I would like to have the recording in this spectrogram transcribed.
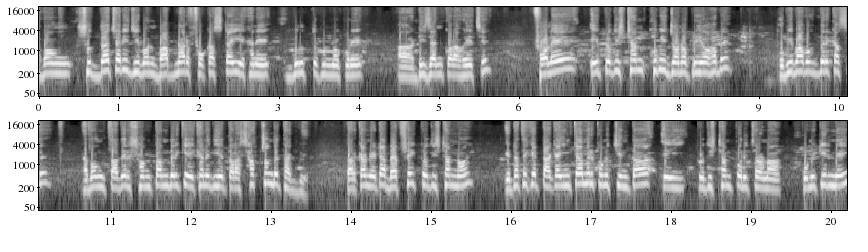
এবং শুদ্ধাচারী জীবন ভাবনার ফোকাসটাই এখানে গুরুত্বপূর্ণ করে ডিজাইন করা হয়েছে। ফলে এই প্রতিষ্ঠান খুবই জনপ্রিয় হবে অভিভাবকদের কাছে এবং তাদের সন্তানদেরকে এখানে দিয়ে তারা স্বাচ্ছন্দ্যে থাকবে। তার কারণ এটা ব্যবসায়িক প্রতিষ্ঠান নয়, এটা থেকে টাকা ইনকামের কোনো চিন্তা এই প্রতিষ্ঠান পরিচালনা কমিটির নেই।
